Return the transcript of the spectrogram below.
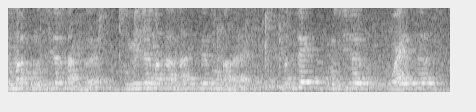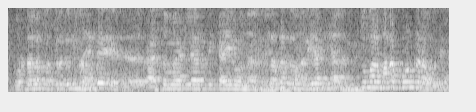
तुम्हाला प्रोसिजर सांगतोय. तुम्ही जे म्हणाल ना तेच होणार आहे. पण ते प्रोसिजर वाईज कोर्टाला पत्र देऊन नाही. ते असं म्हटल्यावरती काही होणार नाही. तसंच होणार. तुम्हाला मला फोन करा उद्या.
